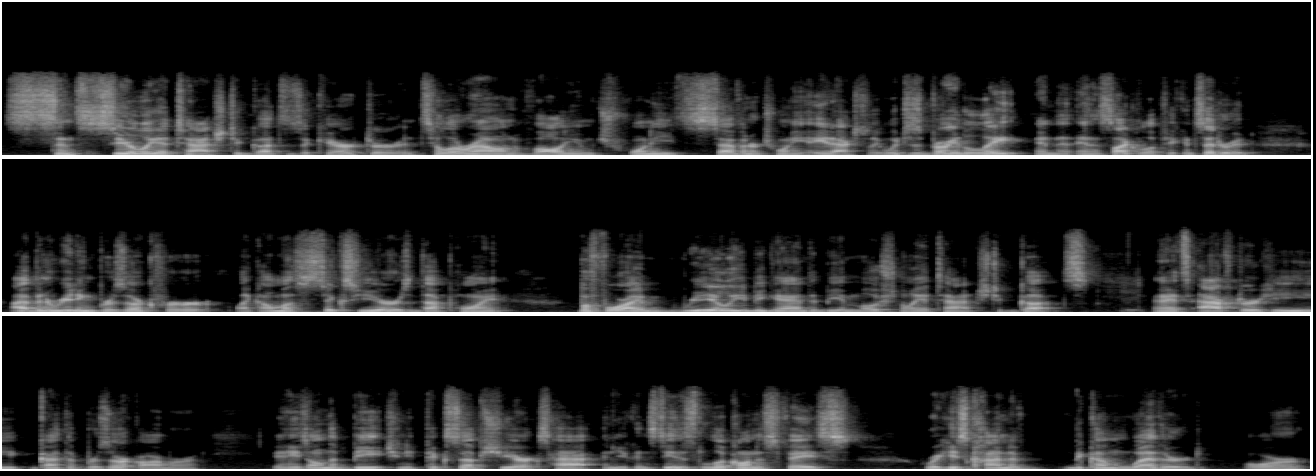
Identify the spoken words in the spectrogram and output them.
sincerely attached to Guts as a character until around volume twenty seven or twenty eight, actually, which is very late in the, in the cycle if you consider it. I've been reading Berserk for like almost six years at that point before I really began to be emotionally attached to Guts. And it's after he got the Berserk armor and he's on the beach and he picks up Schierke's hat and you can see this look on his face where he's kind of become weathered or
